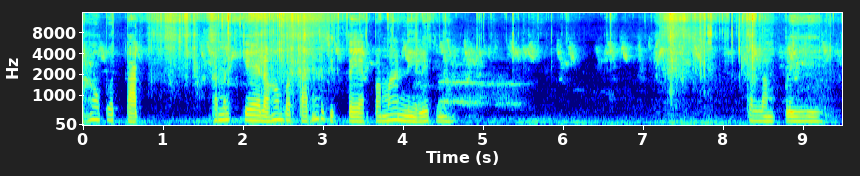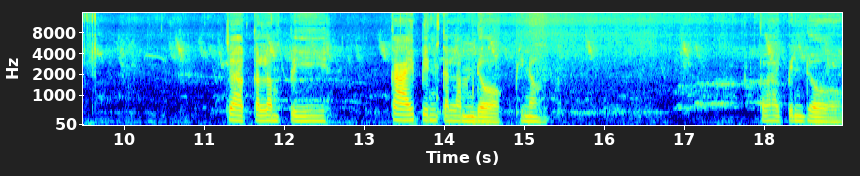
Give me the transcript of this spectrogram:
าเฮาบ่ตัด ถ้ามันแก่แล้วเฮาบ่ตัดมันก็สิแตกประมาณนี้เลยพี่น้องกะลำปลี จากกะลำปลีกลายเป็นกะลำดอกพี่น้อง กลายเป็นดอก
